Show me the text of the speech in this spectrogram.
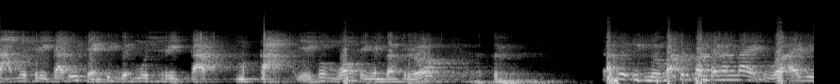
nak musyrikat identik dengan musyrikat Mekah, yaitu wong sing nyembah bro. Tapi Ibnu Umar berpandangan lain, wa ayu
